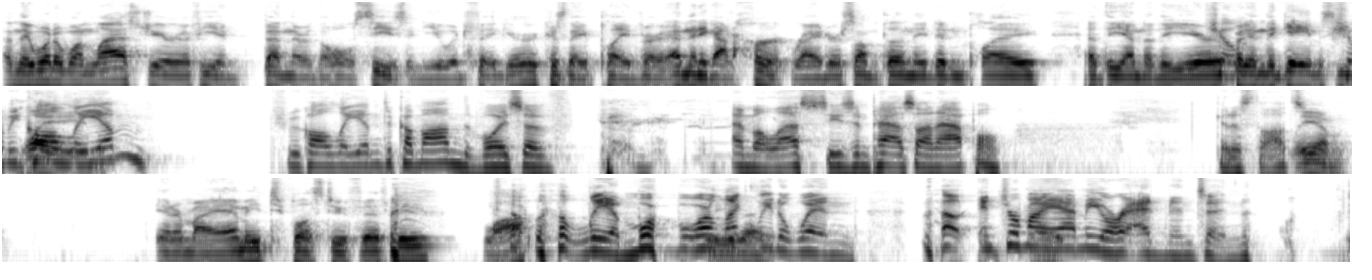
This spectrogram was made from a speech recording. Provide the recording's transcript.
And they would have won last year if he had been there the whole season. You would figure because they played very, and then he got hurt, right, or something. They didn't play at the end of the year. Should but in the games, should we played, call Liam? Should we call Liam to come on, the voice of MLS season pass on Apple? Get his thoughts. Liam, Inter Miami two plus two fifty. Liam more more likely to win Inter Miami or Edmonton.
